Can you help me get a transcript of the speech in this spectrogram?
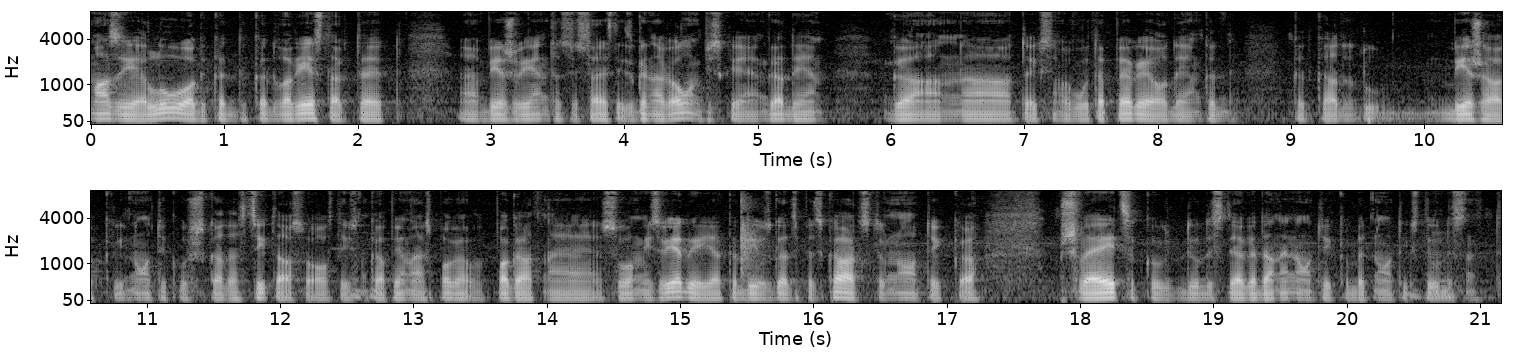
mazie logi, kad, kad var iestartēt. Uh, bieži vien tas ir saistīts gan ar olimpiskajiem gadiem, gan uh, teiksim, ar periodiem, kad, kad kādu biežāk notikušas kādās citās valstīs, nu, kā piemēram pagātnē Somija, Zviedrija, ja, kad divus gadus pēc kārtas tur notika Šveice, kur 20. gadā nenotika, bet notiks 26.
